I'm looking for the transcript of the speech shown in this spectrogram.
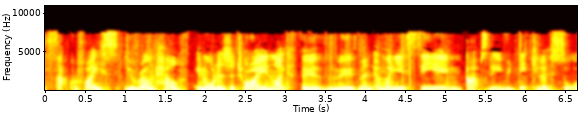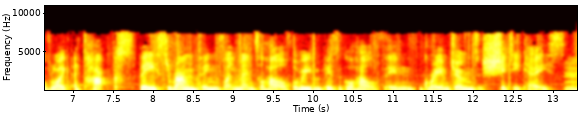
sacrifice your own health in order to try and like further the movement. And when you're seeing absolutely ridiculous sort of like attacks based around things like mental health or even physical health in Graham Jones' shitty case, hmm.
